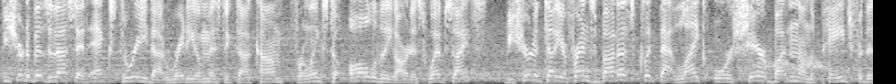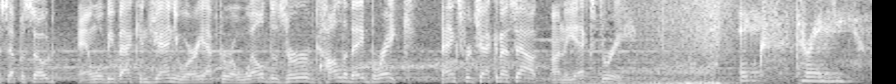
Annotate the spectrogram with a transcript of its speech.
Be sure to visit us at x3.radiomystic.com for links to all of the artist websites. Be sure to tell your friends about us, click that like or share button on the page for this episode, and we'll be back in January after a well deserved holiday break. Thanks for checking us out on the X3. X3.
